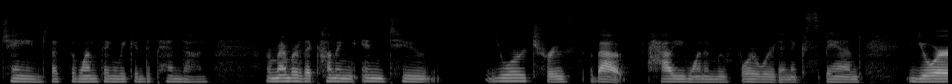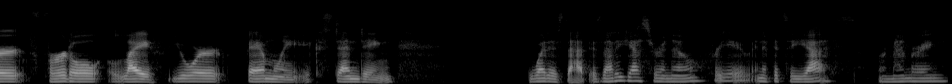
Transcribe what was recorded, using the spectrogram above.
change. That's the one thing we can depend on. Remember that coming into your truth about how you want to move forward and expand your fertile life, your family extending. What is that? Is that a yes or a no for you? And if it's a yes, remembering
